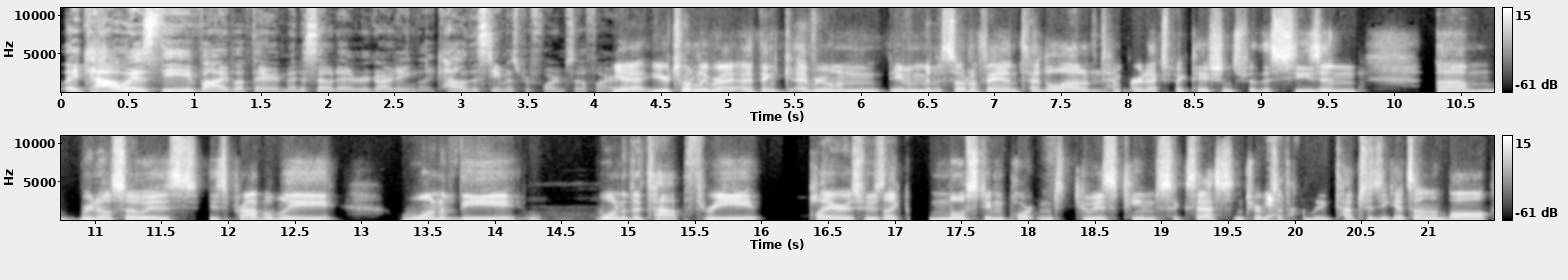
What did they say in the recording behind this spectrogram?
like, how is the vibe up there in Minnesota regarding like how this team has performed so far? Yeah, you're totally right. I think everyone, even Minnesota fans, had a lot of Mm. tempered expectations for this season. Um, Reynoso is is probably one of the one of the top three players who's like most important to his team's success in terms Yeah. of how many touches he gets on the ball,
